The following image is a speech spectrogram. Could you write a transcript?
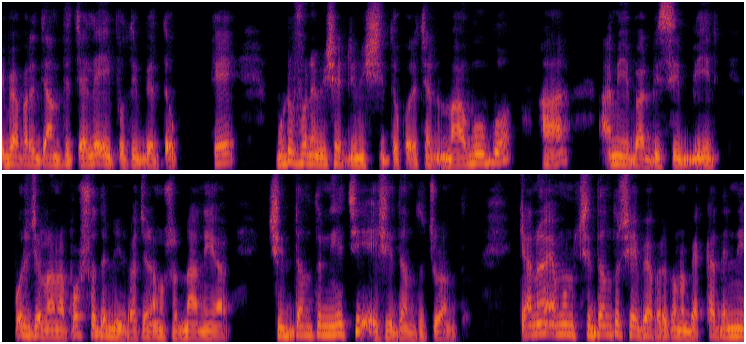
এ ব্যাপারে জানতে চাইলে এই প্রতিবেদককে মুঠোফোনে বিষয়টি নিশ্চিত করেছেন মাহবুব হ্যাঁ আমি এবার বিসিবির পরিচালনা পর্ষদের নির্বাচনে অংশ না নেওয়ার সিদ্ধান্ত নিয়েছি, এই সিদ্ধান্ত চূড়ান্ত। কেন এমন সিদ্ধান্ত সেই ব্যাপারে কোনো ব্যাখ্যা দেননি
